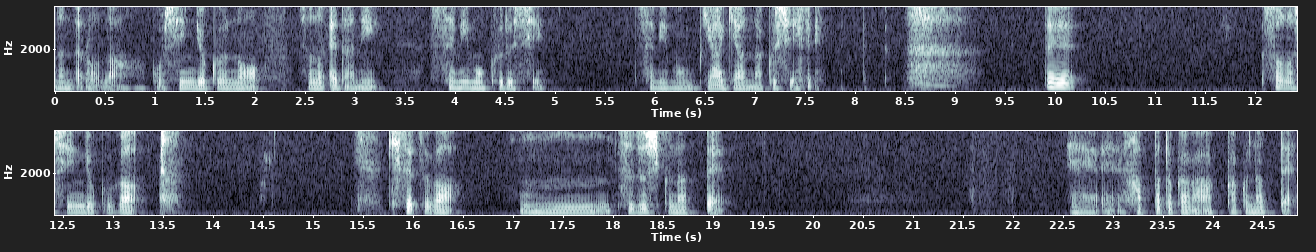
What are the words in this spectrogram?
なんだろうなこう新緑のその枝にセミも来るしセミもギャーギャー鳴くし。でその新緑が季節がうん涼しくなって、えー、葉っぱとかが赤くなって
